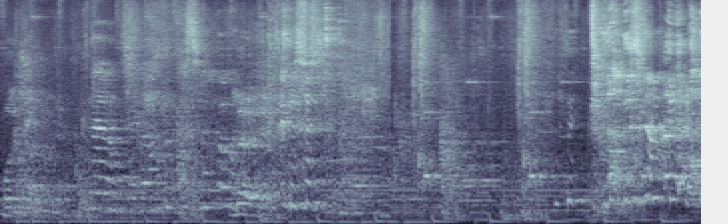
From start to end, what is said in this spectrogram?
뭐 찍었는데? 그냥 제가 하는 거죠. 네,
